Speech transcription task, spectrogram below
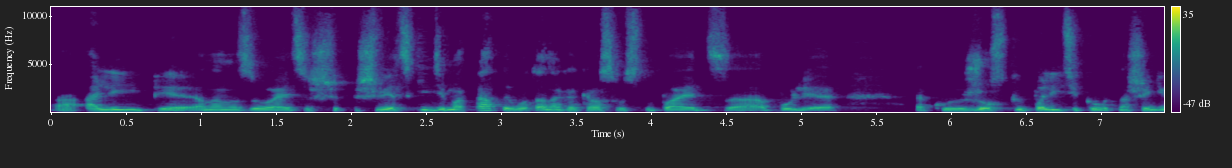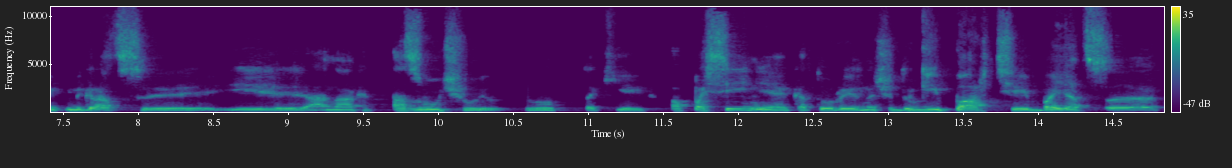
а, Олимпе, она называется «Шведские демократы», вот она как раз выступает за более такую жесткую политику в отношении иммиграции, и она озвучивает вот такие опасения, которые, значит, другие партии боятся,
